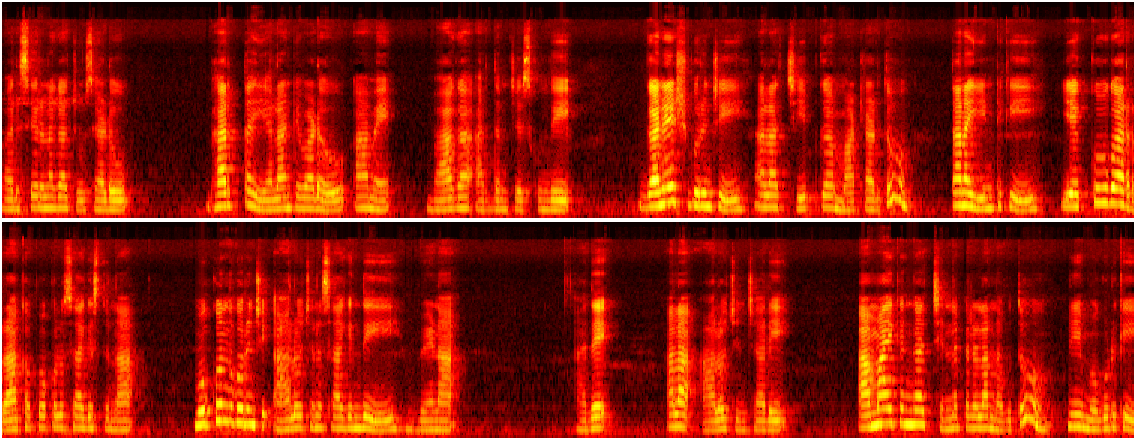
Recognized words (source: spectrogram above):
పరిశీలనగా చూశాడు. భర్త ఎలాంటివాడో ఆమె బాగా అర్థం చేసుకుంది. గణేష్ గురించి అలా చీప్గా మాట్లాడుతూ తన ఇంటికి ఎక్కువగా రాకపోకలు సాగిస్తున్న ముకుంద్ గురించి ఆలోచన సాగింది వీణ. అదే అలా ఆలోచించాలి. అమాయకంగా చిన్నపిల్లలా నవ్వుతూ నీ మొగుడికి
